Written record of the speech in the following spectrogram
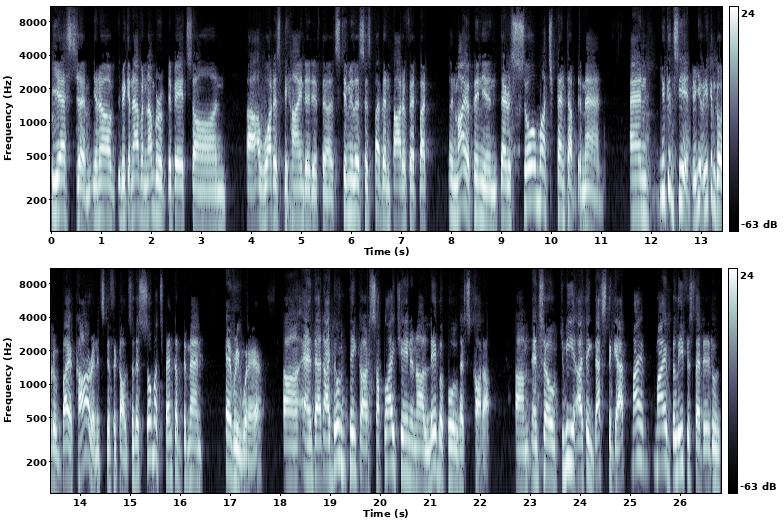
Yes, Jim. You know, we can have a number of debates on uh, what is behind it, if the stimulus has been part of it. But in my opinion, there is so much pent up demand. And you can see it. You, you can go to buy a car and it's difficult. So there's so much pent up demand everywhere. Uh, and that I don't think our supply chain and our labor pool has caught up. Um, and so to me, I think that's the gap. My, my belief is that it'll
